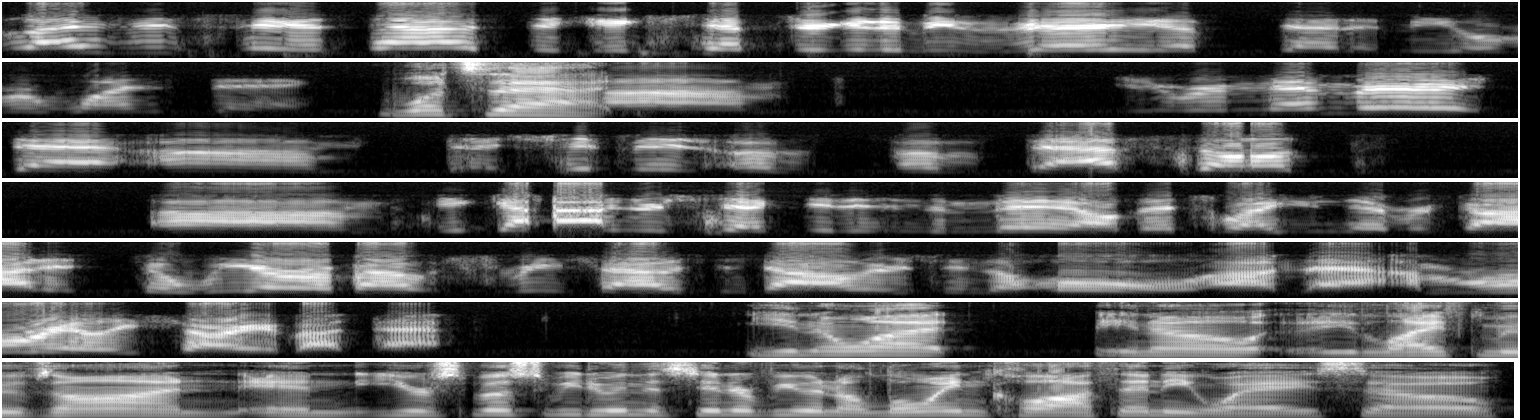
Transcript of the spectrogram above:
Life is fantastic, except you're going to be very upset at me over one thing. What's that? Um, you remember that um, that shipment of, of bath salts? Um, it got intersected in the mail. That's why you never got it. So we are about three thousand dollars in the hole on that. I'm really sorry about that. you know what? You know, life moves on, and you're supposed to be doing this interview in a loincloth anyway, so.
